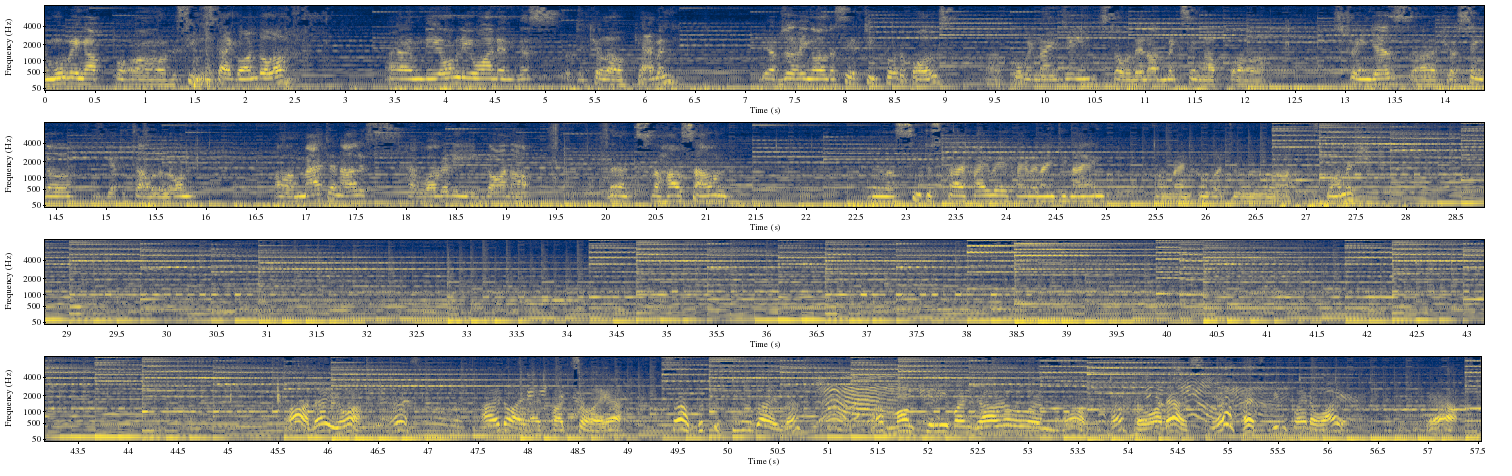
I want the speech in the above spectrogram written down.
moving up uh, the Sea to Sky gondola. I'm the only one in this particular cabin. We're observing all the safety protocols, uh, COVID-19, so they're not mixing up uh, strangers. Uh, if you're single, you get to travel alone. Uh, Mat and Alice have already gone up. That's the Howe Sound, the Sea to Sky Highway, Highway 99 from Vancouver to uh, Squamish. Oh, there you are. Yes. I know, I, I thought so, yeah. So, good to see you guys, huh? Yeah. Uh, Mount Kilimanjaro and what else? Yeah, it's been quite a while. Yeah.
